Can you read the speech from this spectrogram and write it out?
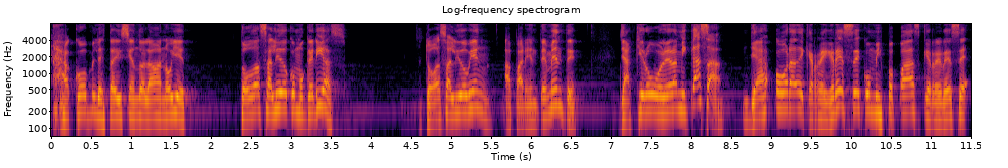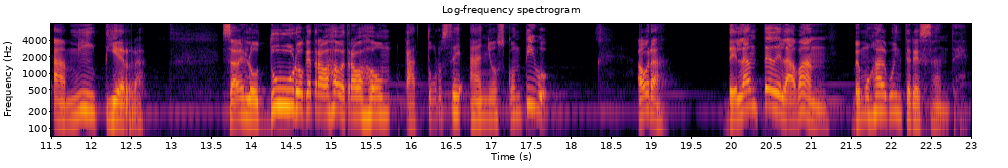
Jacob le está diciendo a Labán, oye, todo ha salido como querías, todo ha salido bien, aparentemente. Ya quiero volver a mi casa, ya es hora de que regrese con mis papás, que regrese a mi tierra. ¿Sabes lo duro que he trabajado? He trabajado 14 años contigo. Ahora, delante de Labán, vemos algo interesante,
